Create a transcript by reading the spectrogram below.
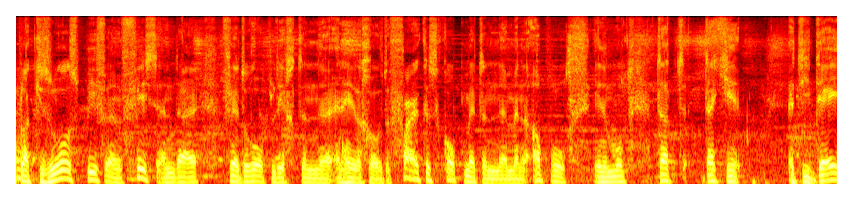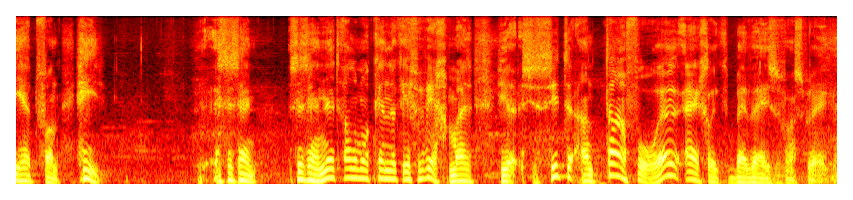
Plakjes rolspieven, een vis en daar verderop ligt een, uh, een hele grote varkenskop met een, met een appel in de mond. Dat, dat je het idee hebt van, hé, hey, ze zijn ze zijn net allemaal kennelijk even weg. Maar je, ze zitten aan tafel, hè, eigenlijk, bij wijze van spreken.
